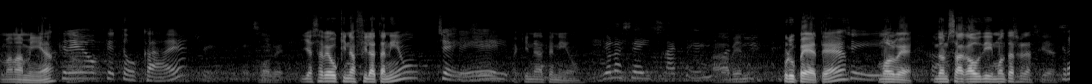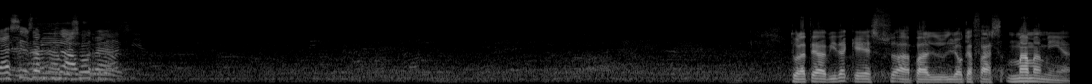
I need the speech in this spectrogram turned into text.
Mamma mia. creo que toca, eh? Molt bé. Ja sabeu quina fila teniu? Sí. A quina teniu? Yo las seis. Ah, ben propet, eh? Sí. Molt bé. Doncs a gaudir. Moltes gràcies. Gràcies a vosaltres. Tu, la teva vida, què és eh, per allò que fas? Mamma mia.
